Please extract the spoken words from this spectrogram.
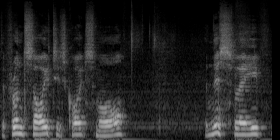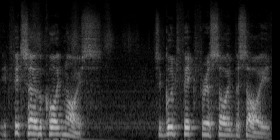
The front sight is quite small and this sleeve it fits over quite nice. It's a good fit for a side by side.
